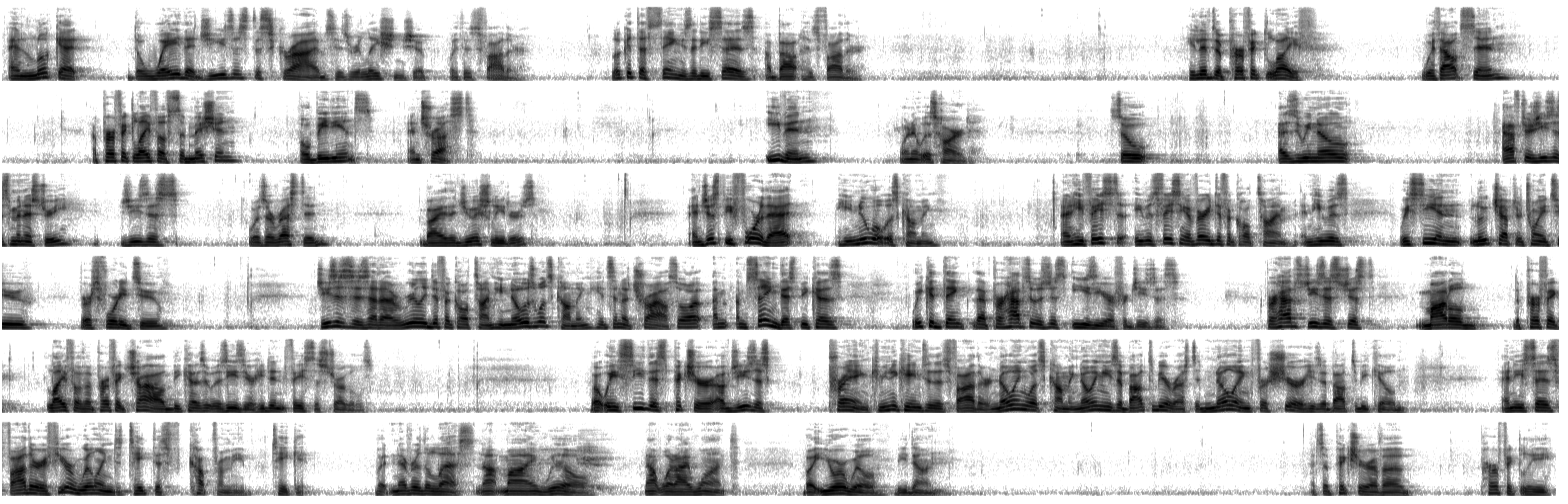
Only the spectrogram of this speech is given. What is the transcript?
and look at the way that Jesus describes his relationship with his Father. Look at the things that he says about his Father. He lived a perfect life without sin, a perfect life of submission, obedience, and trust. Even when it was hard. So, as we know, after Jesus' ministry, Jesus was arrested by the Jewish leaders. And just before that, he knew what was coming. And he, faced, he was facing a very difficult time. And he was, we see in Luke chapter 22, verse 42, Jesus is at a really difficult time. He knows what's coming, it's in a trial. So uh, I'm, I'm saying this because we could think that perhaps it was just easier for Jesus. Perhaps Jesus just modeled the perfect life of a perfect child because it was easier. He didn't face the struggles. But we see this picture of Jesus praying, communicating to his father, knowing what's coming, knowing he's about to be arrested, knowing for sure he's about to be killed. And he says, Father, if you're willing to take this cup from me, take it. But nevertheless, not my will, not what I want, but your will be done. It's a picture of a perfectly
